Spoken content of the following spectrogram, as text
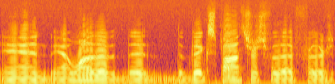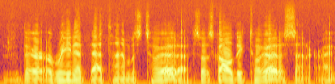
and you know one of the, the, the big sponsors for the for their their arena at that time was Toyota. So it's called the Toyota Center, right?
